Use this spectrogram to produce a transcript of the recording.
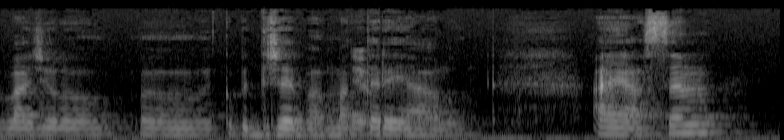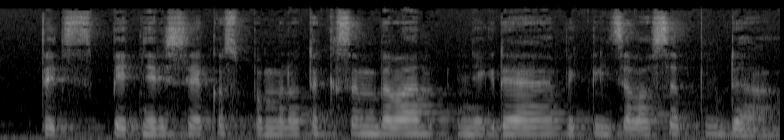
váželo uh, jakoby dřeva, materiálu. Yep. A já jsem, teď zpětně, když si jako vzpomenu, tak jsem byla někde, vyklízela se půda.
